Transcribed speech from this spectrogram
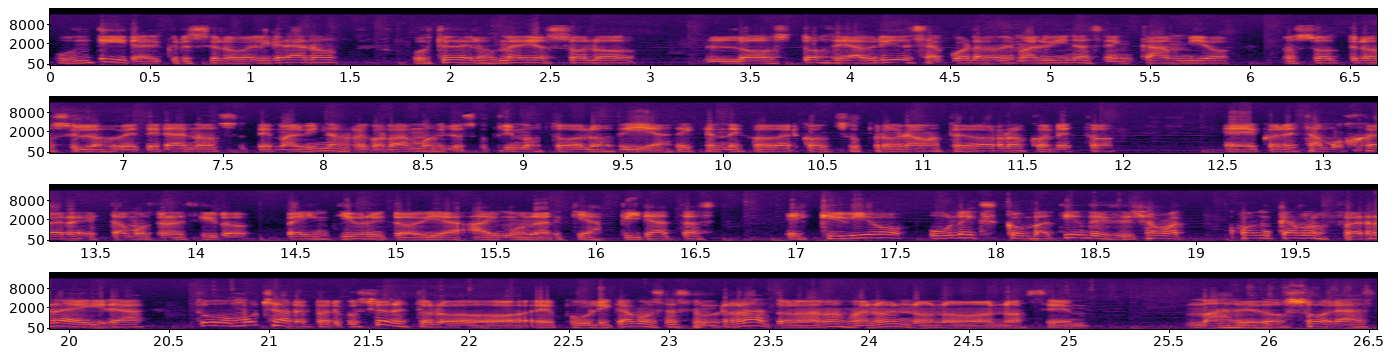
hundir el crucero Belgrano, ustedes los medios solo los 2 de abril se acuerdan de Malvinas, en cambio nosotros los veteranos de Malvinas recordamos y lo sufrimos todos los días. Dejen de joder con sus programas pedorros, con esto eh, con esta mujer, estamos en el siglo XXI y todavía hay monarquías piratas. Escribió un excombatiente que se llama Juan Carlos Ferreira, tuvo mucha repercusión, esto lo eh, publicamos hace un rato nada más, Manuel, no, no, no hace más de dos horas,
